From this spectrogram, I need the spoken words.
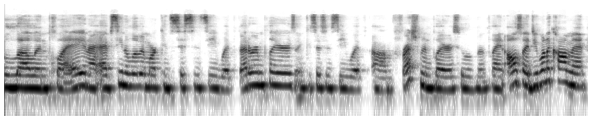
lull in play. And I, have seen a little bit more consistency with veteran players and consistency with um, freshman players who have been playing. Also, I do want to comment.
